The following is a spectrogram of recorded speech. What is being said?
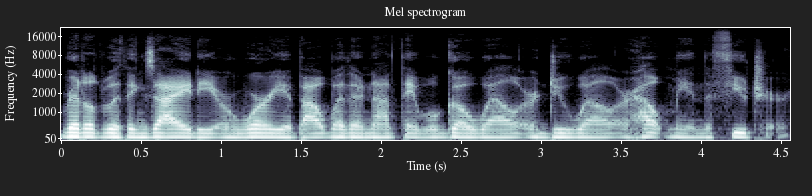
riddled with anxiety or worry about whether or not they will go well or do well or help me in the future.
